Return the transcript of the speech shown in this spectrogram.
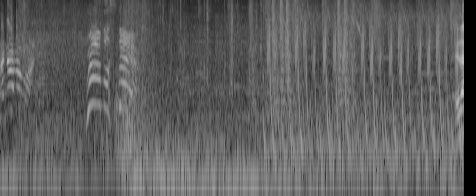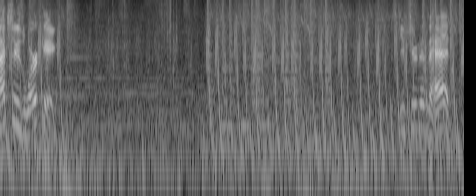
Another one! We're almost there! It actually is working. Just keep shooting in the head.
